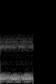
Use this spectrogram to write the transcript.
you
